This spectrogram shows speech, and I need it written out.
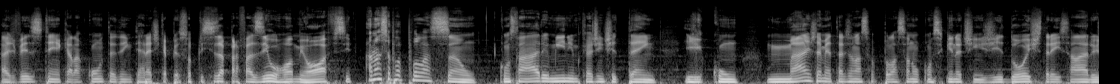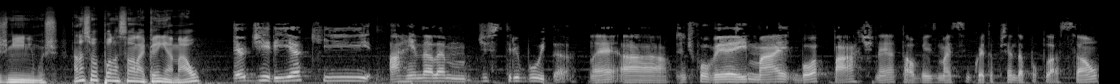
às vezes tem aquela conta da internet que a pessoa precisa para fazer o home office. A nossa população, com o salário mínimo que a gente tem e com mais da metade da nossa população não conseguindo atingir dois, três salários mínimos, a nossa população ela ganha mal? Eu diria que a renda ela é distribuída, né? A, a gente for ver aí mais boa parte, né, talvez mais 50% da população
